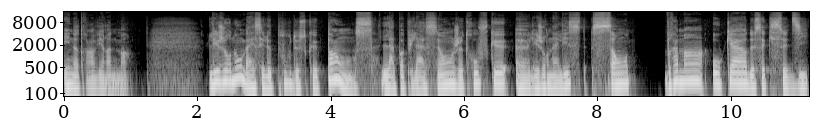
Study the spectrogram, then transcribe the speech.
et notre environnement. Les journaux, ben, c'est le pouls de ce que pense la population. Je trouve que euh, les journalistes sont vraiment au cœur de ce qui se dit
